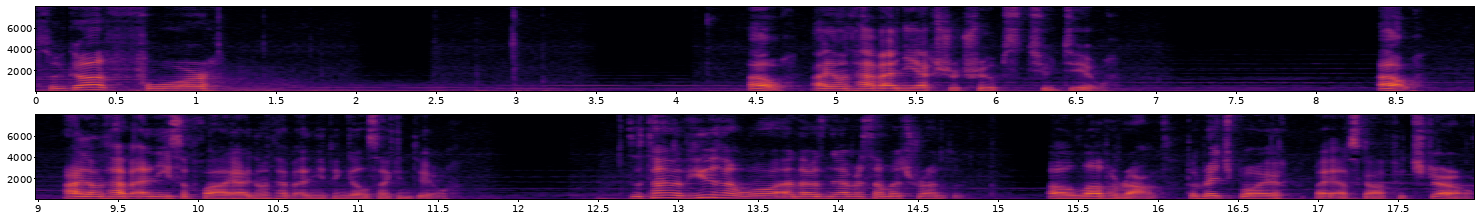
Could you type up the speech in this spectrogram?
So we've got four... Oh, I don't have any extra troops to do. Oh, I don't have any supply, I don't have anything else I can do. It's a time of youth and war, and there's never so much around, uh, love around. The Rich Boy by F. Scott Fitzgerald.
